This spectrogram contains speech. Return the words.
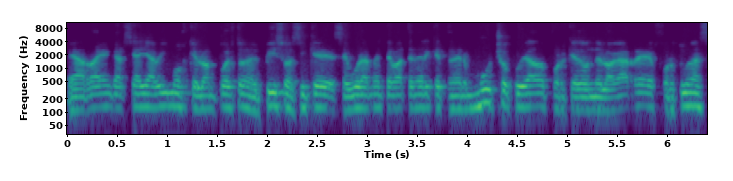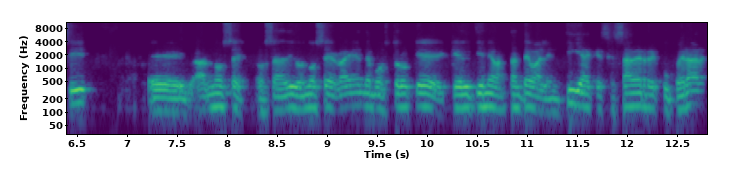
Eh, a Ryan García ya vimos que lo han puesto en el piso, así que seguramente va a tener que tener mucho cuidado porque donde lo agarre Fortuna así, eh, ah, no sé, o sea, digo, no sé, Ryan demostró que, que él tiene bastante valentía, que se sabe recuperar.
